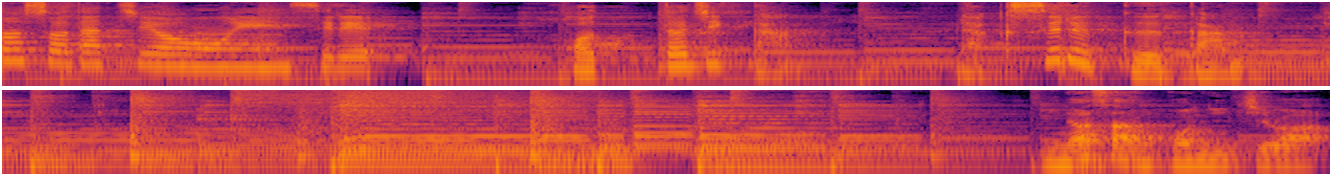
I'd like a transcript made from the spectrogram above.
の育ちを応援するホット時間楽する空間。皆さんこんにちは。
